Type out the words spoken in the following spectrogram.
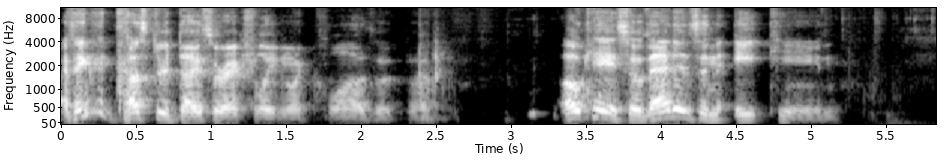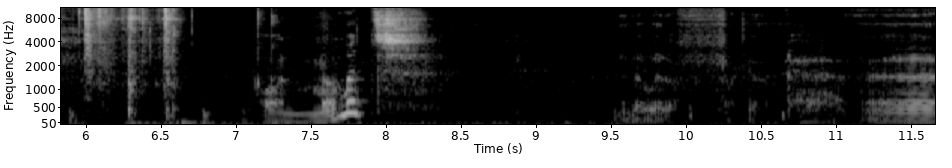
I think the custard dice are actually in my closet, but okay. So that is an eighteen. One moment. I don't know where the fuck I- uh,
